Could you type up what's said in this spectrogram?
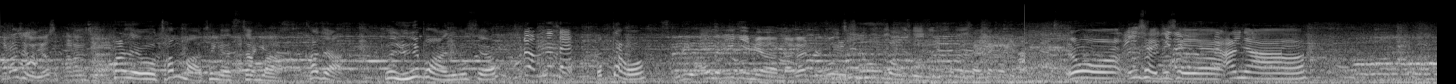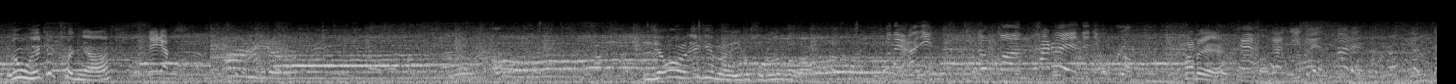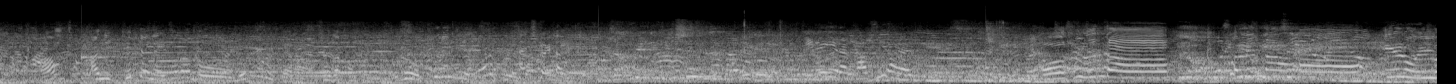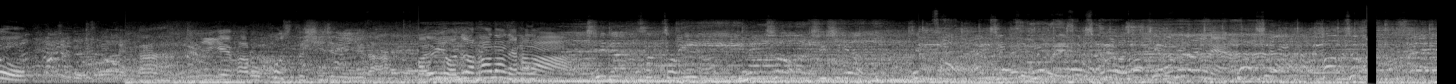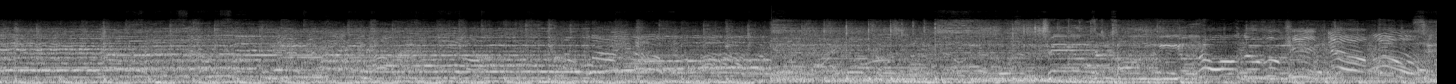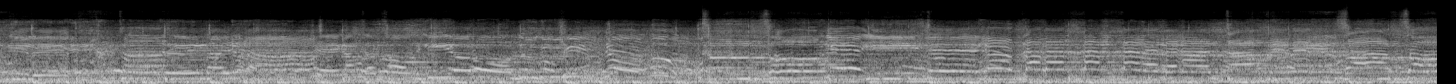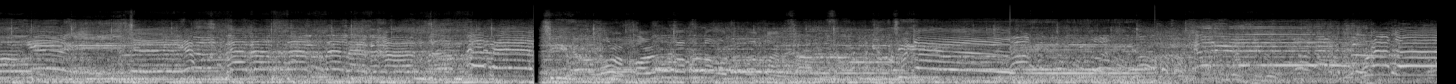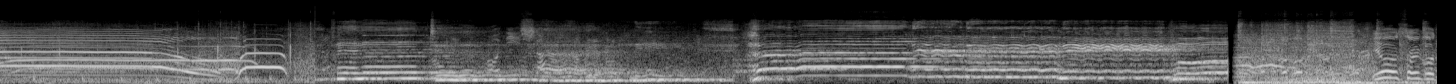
파란색 어디였어 파란색 파란색 이거 잠바 챙겼어, 잠바. 가자. 왜 유니폼 안 입었어요? 우리 없는데? 없다고? 우리 오늘 이기면 나갈 때 오늘 수훈 선수 유니폼을 살 생각이다 용호 인사해주세요. 안녕. 용호 왜 이렇게 컸냐? 내려. 이제 오늘 이기면 이거 부르는 거다. 오늘 아니 무조건 8회에는 이거 불러. 8회. 야 니도 옛날에 트로피였잖아. 어? 아니 그때 내더라도 못 부를 때라 저작권 때문에 이거 풀린 지 오래 풀렸다. 일행이랑 같이 가야지. 어 설렌다. 설렌다. 일로 일로. 아 이게 바로 코스트 시즌입니다. 아 여기 완전 하나네 하나. 우리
